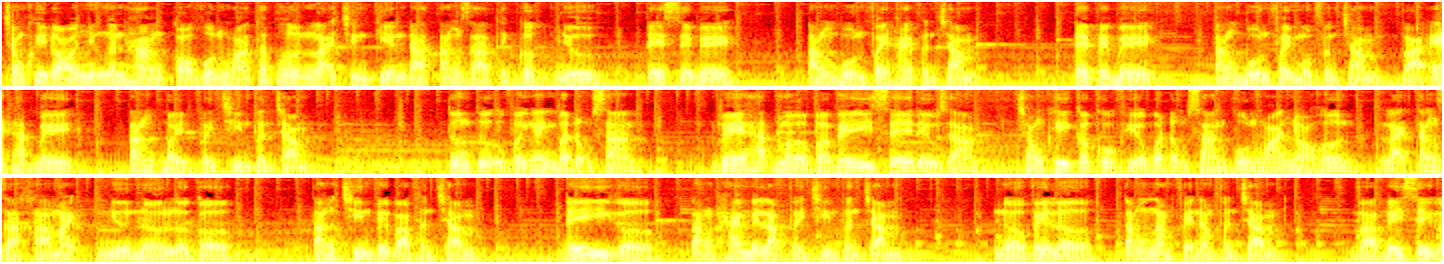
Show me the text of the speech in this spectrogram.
Trong khi đó, những ngân hàng có vốn hóa thấp hơn lại chứng kiến đà tăng giá tích cực như TCB tăng 4,2%, TPB tăng 4,1% và SHB tăng 7,9%. Tương tự với ngành bất động sản, VHM và VIC đều giảm, trong khi các cổ phiếu bất động sản vốn hóa nhỏ hơn lại tăng giá khá mạnh như NLG tăng 9,3%, DIG tăng 25,9%, NVL tăng 5,5% và BCG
